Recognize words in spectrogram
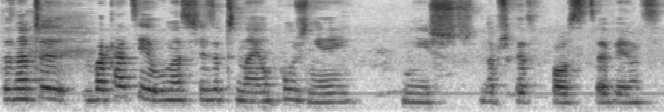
To znaczy wakacje u nas się zaczynają później niż na przykład w Polsce, więc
